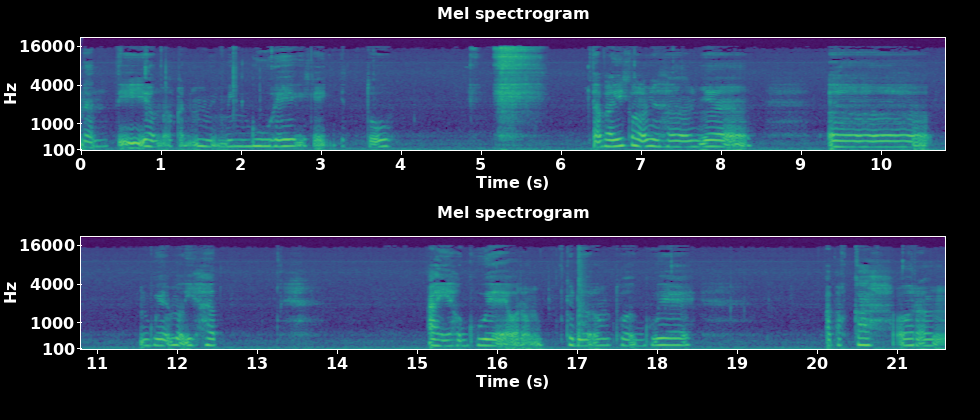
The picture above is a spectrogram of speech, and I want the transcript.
nanti yang akan membimbing gue kayak gitu. Apalagi kalau misalnya uh, gue melihat ayah gue orang kedua orang tua gue apakah orang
